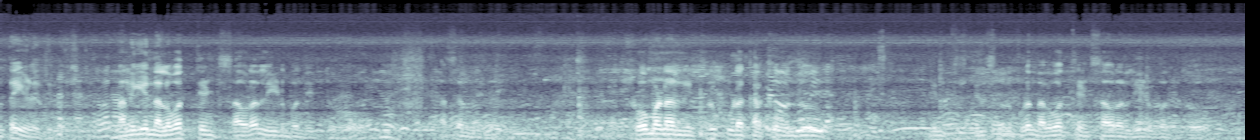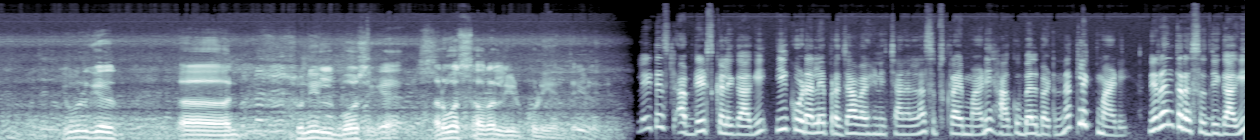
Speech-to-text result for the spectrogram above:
ಅಂತ ಹೇಳಿದ್ದೀನಿ. ನನಗೆ ನಲವತ್ತೆಂಟು ಸಾವಿರ ಲೀಡ್ ಬಂದಿತ್ತು. ಅಸೆಂಬ್ಲಿನಲ್ಲಿ ಸೋಮಣ್ಣ ನಿಂತರೂ ಕೂಡ ಕರ್ಕೊಂಡು ಕೂಡ ನಲವತ್ತೆಂಟು ಸಾವಿರ ಲೀಡ್ ಬಂತು. ಇವನಿಗೆ ಸುನೀಲ್ ಬೋಸ್ಗೆ ಅರವತ್ತು ಸಾವಿರ ಲೀಡ್ ಕೊಡಿ ಅಂತ ಹೇಳಿದೆ. ಲೇಟೆಸ್ಟ್ ಅಪ್ಡೇಟ್ಸ್ಗಳಿಗಾಗಿ ಈ ಕೂಡಲೇ ಪ್ರಜಾವಾಹಿನಿ ಚಾನೆಲ್ನ ಸಬ್ಸ್ಕ್ರೈಬ್ ಮಾಡಿ ಹಾಗೂ ಬೆಲ್ ಬಟನ್ನ ಕ್ಲಿಕ್ ಮಾಡಿ. ನಿರಂತರ ಸುದ್ದಿಗಾಗಿ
